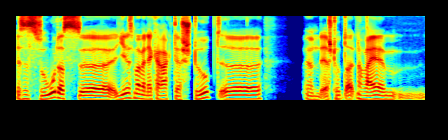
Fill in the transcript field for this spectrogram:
Es ist so, dass äh, jedes Mal, wenn der Charakter stirbt, äh, und er stirbt halt eine Reihe ähm,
